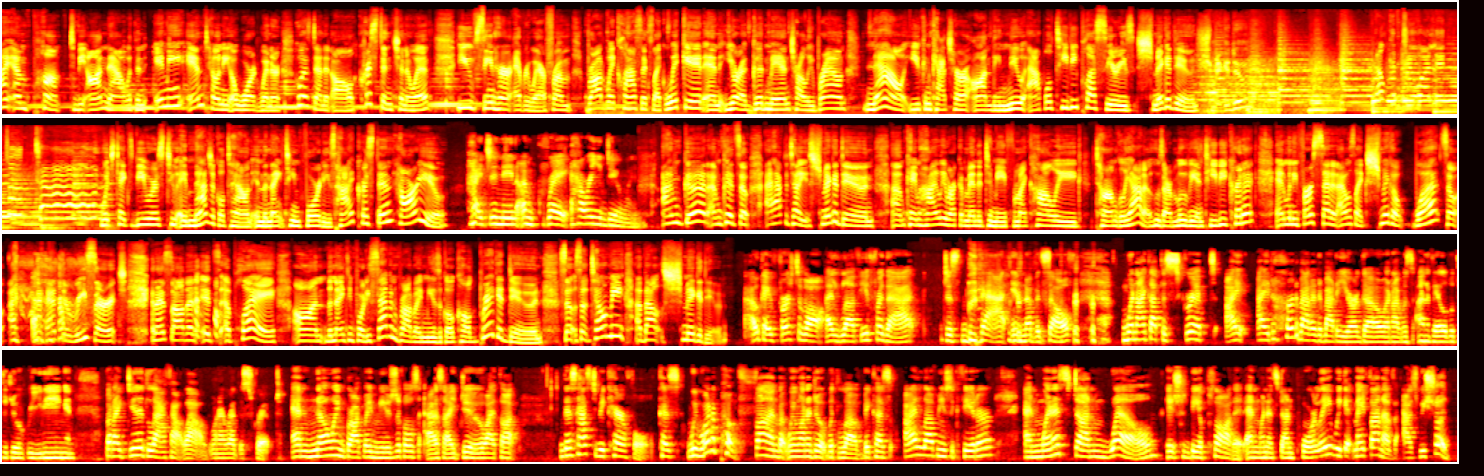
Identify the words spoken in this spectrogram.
I am pumped to be on now with an Emmy and Tony Award winner who has done it all, Kristin Chenoweth. You've seen her everywhere from Broadway classics like Wicked and You're a Good Man, Charlie Brown. Now you can catch her on the new Apple TV Plus series, Schmigadoon. Schmigadoon? Welcome to our little town. Which takes viewers to a magical town in the 1940s. Hi, Kristin. How are you? Hi, Janine. I'm great. How are you doing? I'm good. I'm good. So I have to tell you, Schmigadoon um, came highly recommended to me from my colleague Tom Gliatto, who's our movie and TV critic. And when he first said it, I was like, Schmiga, what? So I had to research, and I saw that it's a play on the 1947 Broadway musical called Brigadoon. So, so tell me about Schmigadoon. Okay, first of all, I love you for that. Just that in and of itself. When I got the script, I I'd heard about it about a year ago, and I was unavailable to do a reading, and but I did laugh out loud when I read the script. And knowing Broadway musicals as I do, I thought this has to be careful because we want to poke fun, but we want to do it with love because I love music theater. And when it's done well, it should be applauded. And when it's done poorly, we get made fun of, as we should.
